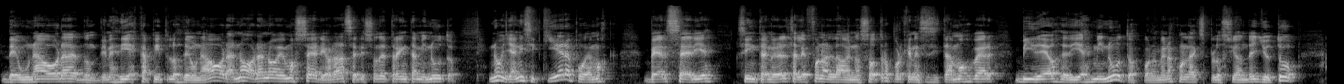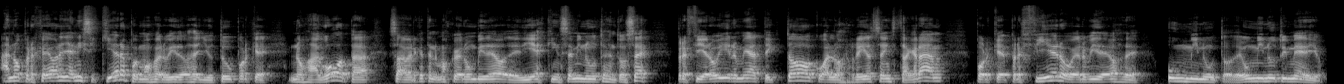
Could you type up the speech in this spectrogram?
de una hora donde tienes 10 capítulos de una hora. No, ahora no vemos series, ahora las series son de 30 minutos. No, ya ni siquiera podemos ver series sin tener el teléfono al lado de nosotros porque necesitamos ver videos de 10 minutos, por lo menos con la explosión de YouTube. Ah, no, pero es que ahora ya ni siquiera podemos ver videos de YouTube porque nos agota saber que tenemos que ver un video de 10, 15 minutos. Entonces, prefiero irme a TikTok o a los Reels de Instagram porque prefiero ver videos de un minuto, de un minuto y medio.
